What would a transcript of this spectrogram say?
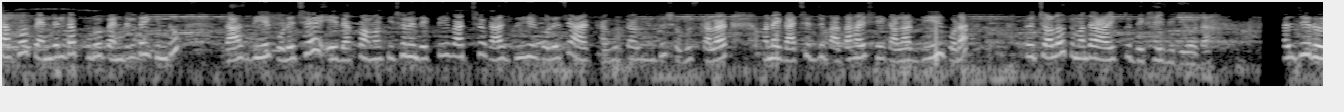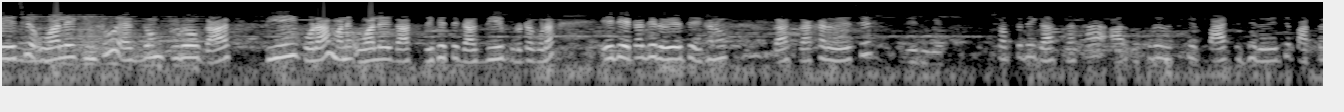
দেখো, প্যান্ডেলটা, পুরো প্যান্ডেলটাই কিন্তু গাছ দিয়ে করেছে। এই দেখো, আমার পিছনে দেখতেই পাচ্ছ, গাছ দিয়ে করেছে। আর ঠাকুরটাও কিন্তু সবুজ কালার মানে গাছের যে পাতা হয় সেই কালার দিয়েই করা। তো চলো তোমাদের আরেকটু দেখাই ভিডিওটা ওয়াল যে রয়েছে, ওয়ালে কিন্তু একদম পুরো গাছ দিয়েই করা মানে ওয়ালে গাছ রেখেছে, গাছ দিয়েই পুরোটা করা। এই যে এটা যে রয়েছে, এখানেও গাছ রাখা রয়েছে, এইদিকে। সবটাতেই গাছ রাখা, আর উপরে হচ্ছে পাট যে রয়েছে, পাটটা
